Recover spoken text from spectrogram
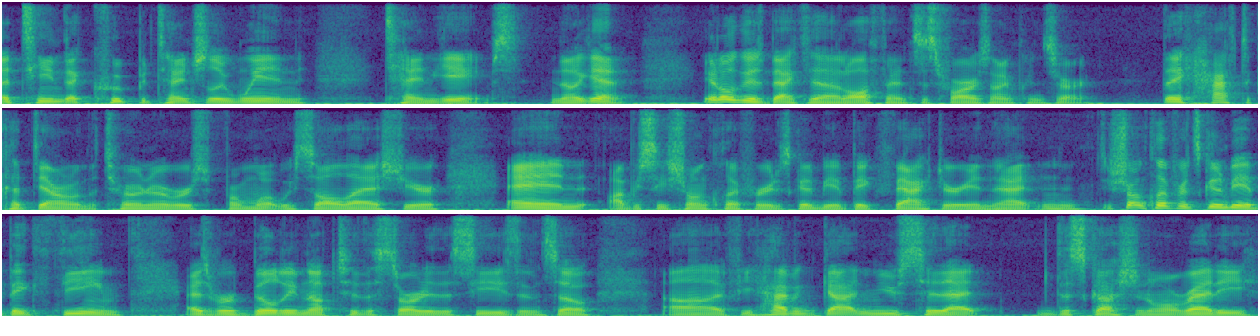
a team that could potentially win 10 games. Now, again, it all goes back to that offense as far as I'm concerned they have to cut down on the turnovers from what we saw last year. And obviously, Sean Clifford is going to be a big factor in that. And Sean Clifford's going to be a big theme as we're building up to the start of the season. So uh, if you haven't gotten used to that discussion already,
